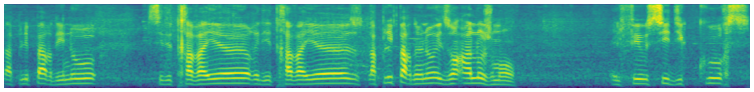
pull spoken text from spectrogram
La plupart de nous, c'est des travailleurs et des travailleuses. La plupart de nous, ils ont un logement. Ils font aussi des courses.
